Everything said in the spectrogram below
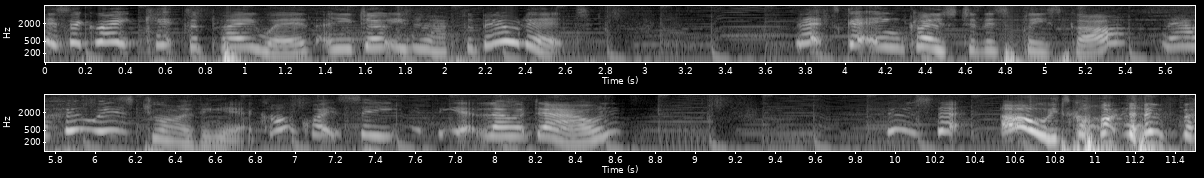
It's a great kit to play with and you don't even have to build it. Let's get in close to this police car. Now, who is driving it? I can't quite see. If you get lower down, Who's that? Oh, he's got no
